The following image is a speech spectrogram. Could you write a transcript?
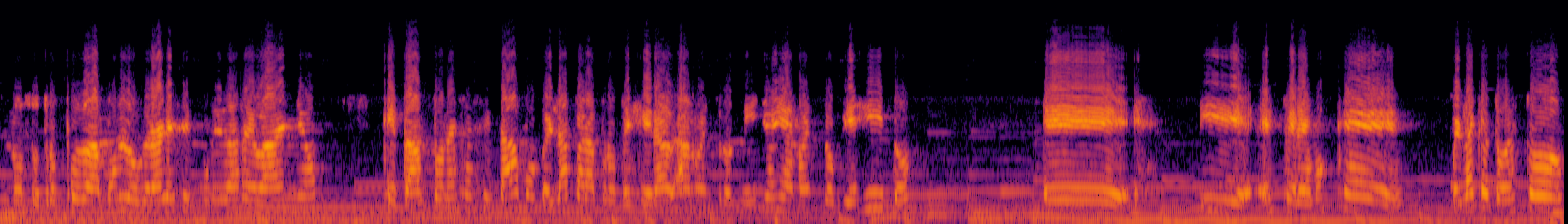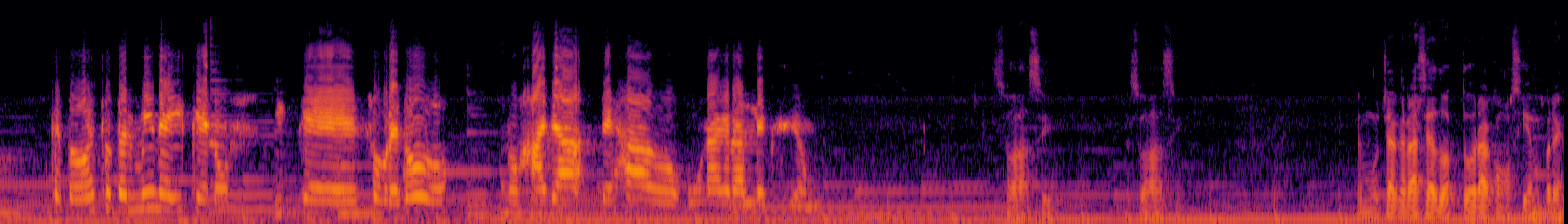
nosotros podamos lograr esa inmunidad rebaño que tanto necesitamos, ¿verdad? Para proteger a, nuestros niños y a nuestros viejitos. Eh, y esperemos que, ¿verdad? Que todo esto, que todo esto termine y que nos, y que sobre todo nos haya dejado una gran lección. Eso es así, eso es así. Pues muchas gracias, doctora, como siempre.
